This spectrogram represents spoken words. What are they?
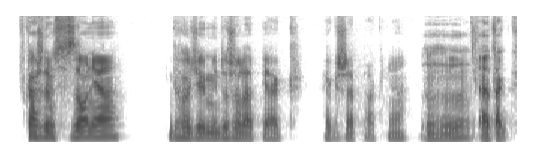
w każdym sezonie wychodziły mi dużo lepiej jak, jak rzepak, nie? Mhm, a tak...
